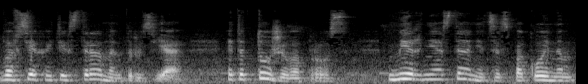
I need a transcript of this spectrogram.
во всех этих странах, друзья, это тоже вопрос. Мир не останется спокойным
